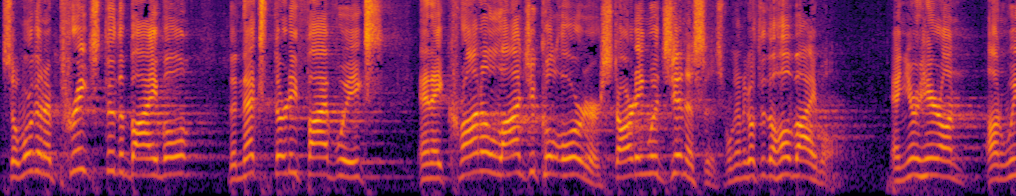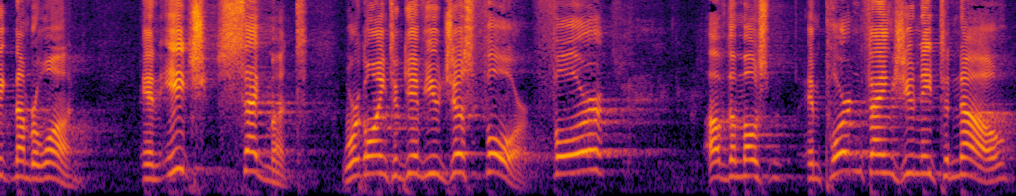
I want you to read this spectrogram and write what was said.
So we're going to preach through the Bible the next 35 weeks in a chronological order, starting with Genesis. We're going to go through the whole Bible. And you're here on, on week number one. In each segment, we're going to give you just four. Four of the most important things you need to know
